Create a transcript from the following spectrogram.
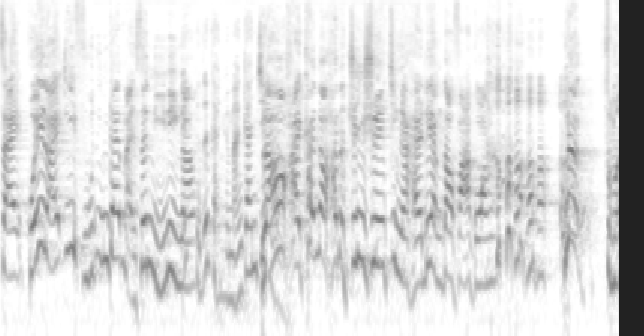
灾回来衣服应该满身泥泞啊，可是感觉蛮干净。然后还看到他的军靴竟然还亮到发光，那。怎么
